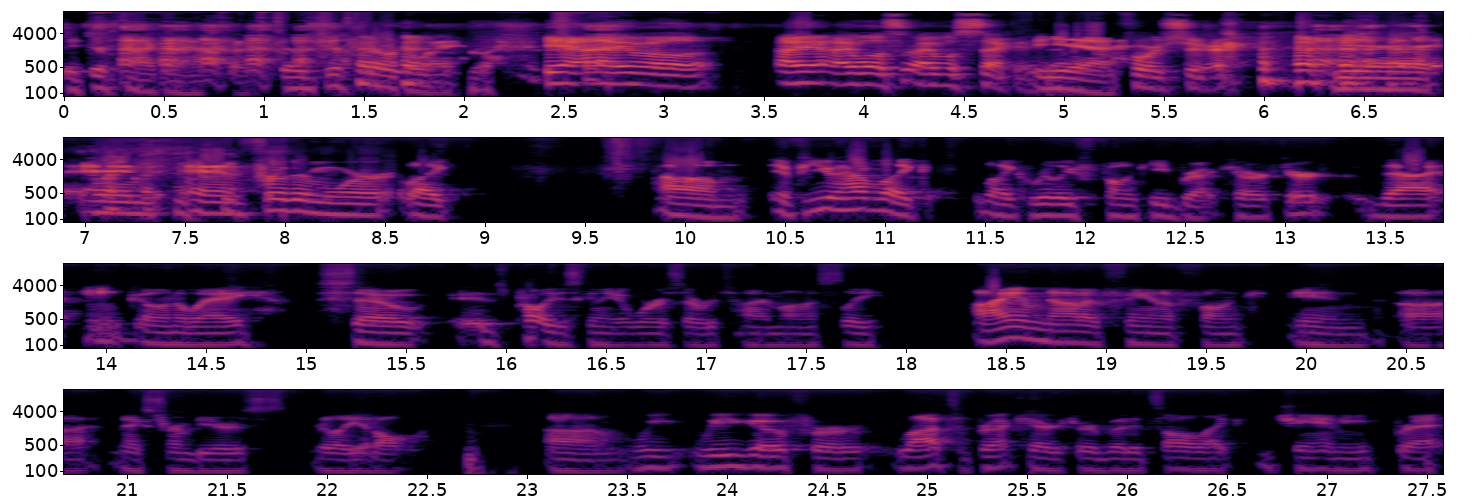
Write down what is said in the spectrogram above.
It's just not going to happen. so just throw it away. yeah, I will. I, I will. I will second. Yeah, for sure. yeah, and and furthermore, like, um, if you have like like really funky Brett character, that ain't going away. So it's probably just going to get worse over time. Honestly, I am not a fan of funk in uh, mixed ferm beers really at all. Um, we we go for lots of Brett character, but it's all like jammy Brett,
